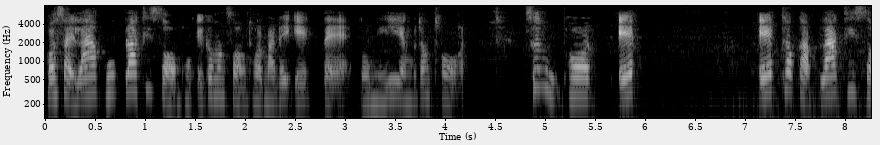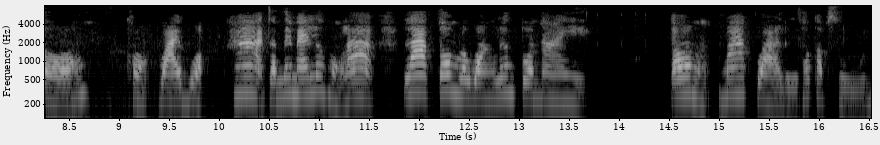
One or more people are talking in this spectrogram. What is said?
พอใส่รากปุ๊บรากที่สองของ x กำลังสองถอดมาได้ x แต่ตัวนี้ยังไม่ต้องถอด ซึ่งพอ x x เท่ากับรากที่สองของ y บวกห้าจำได้ไหมเรื่องของราก รากต้องระวังเรื่องตัวใน ต้องมากกว่าหรือเท่ากับศูนย์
